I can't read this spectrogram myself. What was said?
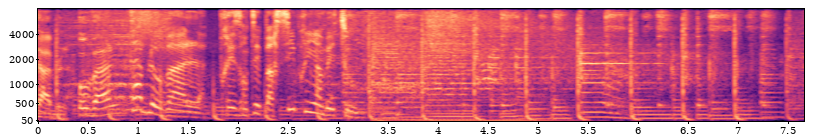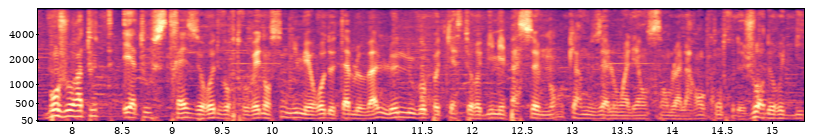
Table ovale. Table ovale, présenté par Cyprien Bétou. Bonjour à toutes et à tous, très heureux de vous retrouver dans ce numéro de Table Ovale, le nouveau podcast rugby, mais pas seulement, car nous allons aller ensemble à la rencontre de joueurs de rugby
